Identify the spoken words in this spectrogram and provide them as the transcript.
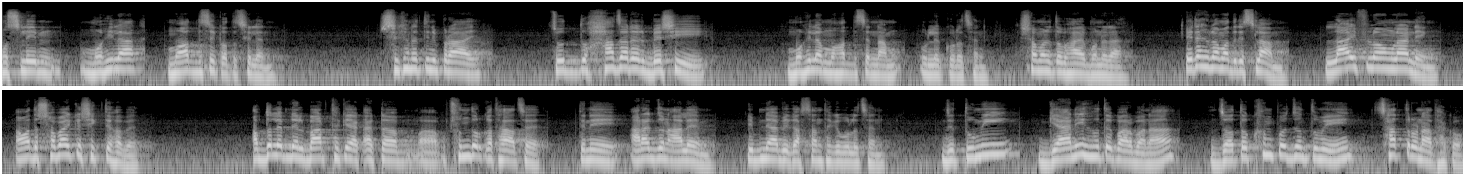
মুসলিম মহিলা মহাদ্দেশে কত ছিলেন। সেখানে তিনি প্রায় চোদ্দ হাজারের বেশি মহিলা মহাদ্দেশের নাম উল্লেখ করেছেন। সম্মানিত ভাই বোনেরা, এটাই হলো আমাদের ইসলাম। লাইফ লং লার্নিং আমাদের সবাইকে শিখতে হবে। আব্দুল ইবনুল বার থেকে একটা সুন্দর কথা আছে। তিনি আরেকজন আলেম, ইবনে আবি গাসান থেকে বলেছেন যে, তুমি জ্ঞানী হতে পারবা না যতক্ষণ পর্যন্ত তুমি ছাত্র না থাকো।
